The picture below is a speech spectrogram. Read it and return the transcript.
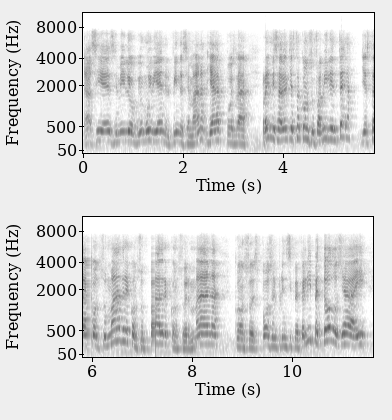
Así es, Emilio, muy bien el fin de semana. Ya, pues la reina Isabel ya está con su familia entera. Ya está con su madre, con su padre, con su hermana, con su esposo, el príncipe Felipe. Todos ya ahí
